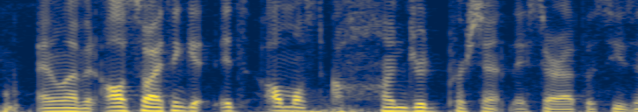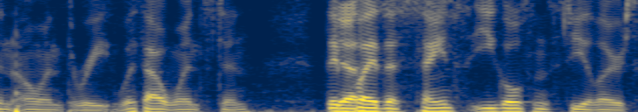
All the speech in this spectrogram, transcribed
and eleven. Also, I think it, it's almost hundred percent they start out the season zero and three without Winston. They play the Saints, Eagles, and Steelers,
